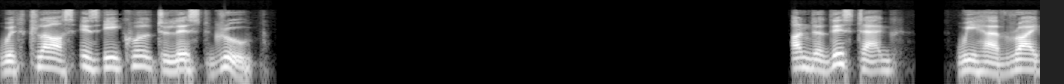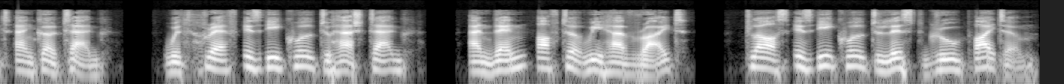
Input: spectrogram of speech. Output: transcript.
with class is equal to list group. Under this tag, we have write anchor tag, with href is equal to hashtag, and then after we have write, class is equal to list group item.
